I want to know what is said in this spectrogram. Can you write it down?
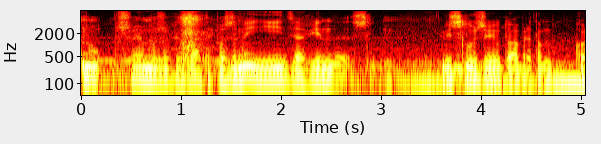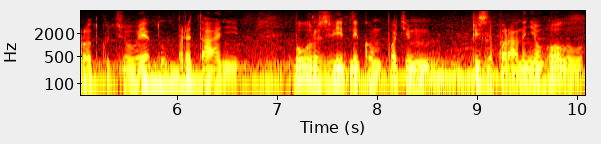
Ну, що я можу казати? Позивний Ніндзя, він відслужив добре там коротку цю, як то в Британії. Був розвідником, потім після поранення в голову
